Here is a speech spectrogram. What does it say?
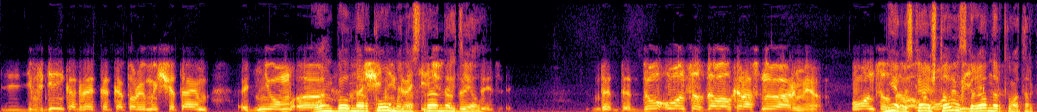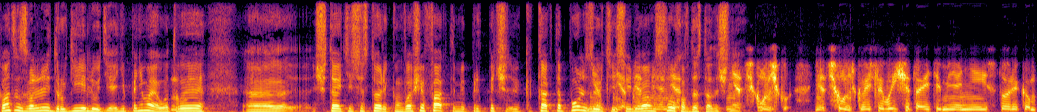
в день, когда, который мы считаем днем... Э, он был нарком иностранных дел. Да, да, да, он создавал Красную Армию. Он создавал. Не, вы сказали, что он ведь- возглавлял наркомат. Наркомат возглавляли другие люди. Я не понимаю, вот вы э, считаетесь историком, вообще фактами предпоч- как-то пользуетесь Нет, или нет, вам нет, слухов нет, достаточно? Нет, секундочку. Нет, секундочку. Если вы считаете меня не историком,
